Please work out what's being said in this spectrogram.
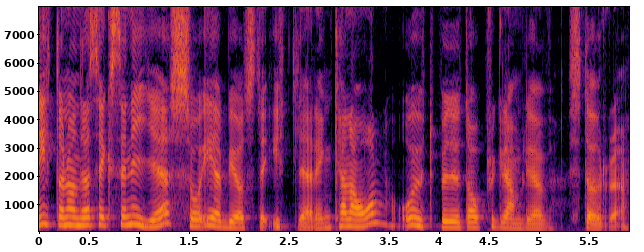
1969 så erbjöds det ytterligare en kanal och utbudet av program blev större.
